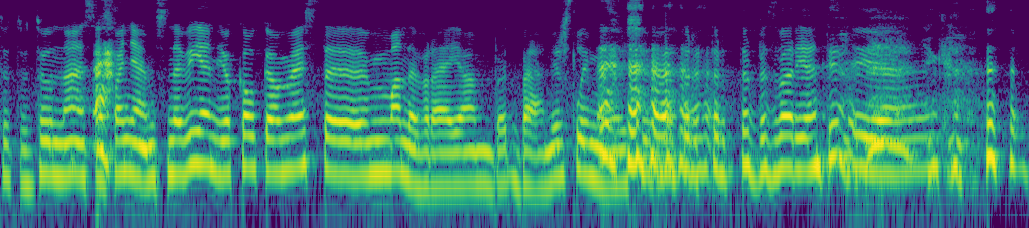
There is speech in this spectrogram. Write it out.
tu, tu, tu neesmu paņēmis nevienu, jo kaut kā mēs te manevrējām, bet bērni ir slimojuši. tur, tur, tur bez variantiem.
